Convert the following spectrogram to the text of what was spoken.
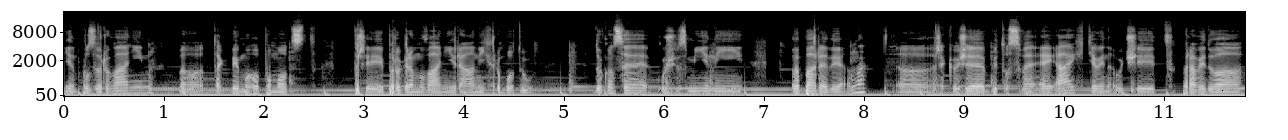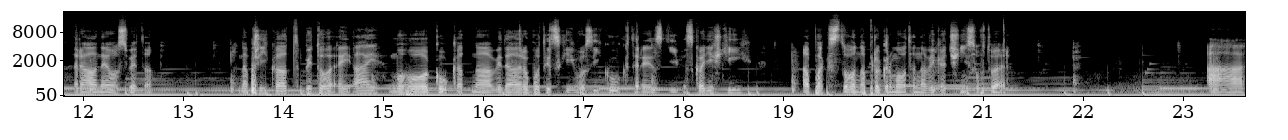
jen pozorováním, no, tak by mohlo pomoct při programování reálných robotů. Dokonce už zmíněný Webaredian uh, řekl, že by to své AI chtěli naučit pravidla reálného světa. Například by toho AI mohlo koukat na videa robotických vozíků, které jezdí ve skladištích, a pak z toho naprogramovat navigační software. A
